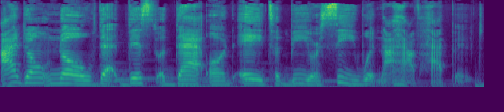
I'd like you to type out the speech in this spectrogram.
i don't know that this or that or a to b or c would not have happened.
